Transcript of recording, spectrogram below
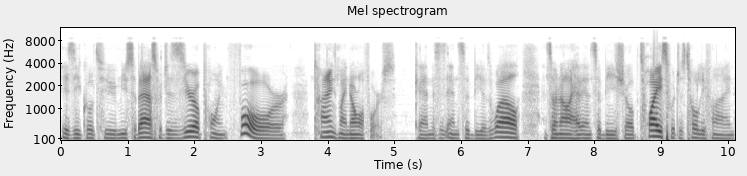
is equal to mu sub s, which is 0.4 times my normal force. Okay, and this is n sub b as well. And so now I have n sub b show up twice, which is totally fine,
